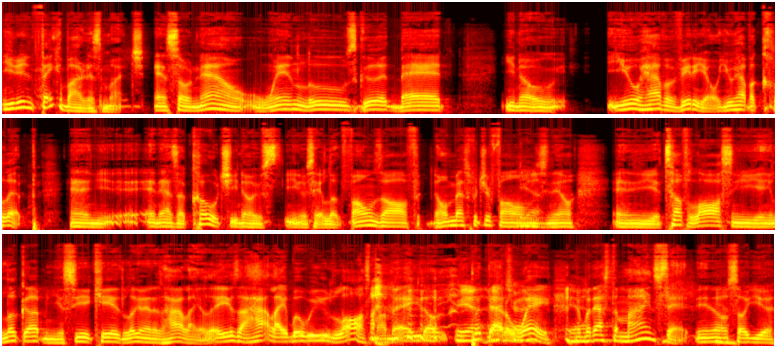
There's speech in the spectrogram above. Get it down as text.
you didn't think about it as much. And so now, win, lose, good, bad, you know, you have a video, you have a clip, and and as a coach, you know, you know, say, look, phones off, don't mess with your phones, yeah. you know, and you tough loss, and you, you, look up and you see a kid looking at his highlight. It's a highlight, but we lost, my man. You know, yeah, put that away. Right. Yeah. But that's the mindset, you know. So you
